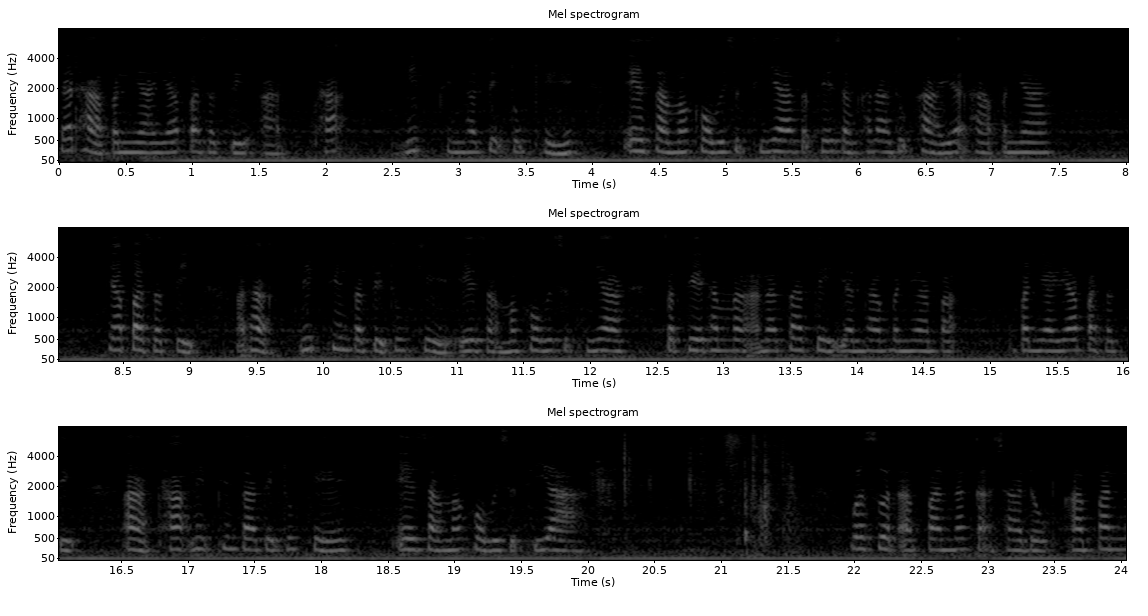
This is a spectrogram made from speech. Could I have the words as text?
ยะถาปัญญายะปัสติอัตถะนิพพินทติทุกเข เอสามะโควิสุทธิยาสัพเพสังขารทุกขายะถาปัญญายาปัสสติ อัฏฐนิพพินตติทุกเข เอสามะโควิสุทธิยาสัพเพธรรมะอนัตตติ ยันทาปัญญาปะปัญญายาปัสสติอัฏฐนิพพินตติทุกเข เอสามะโควิสุทธิยาบทสวดอปันนกะชาดกอปันน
